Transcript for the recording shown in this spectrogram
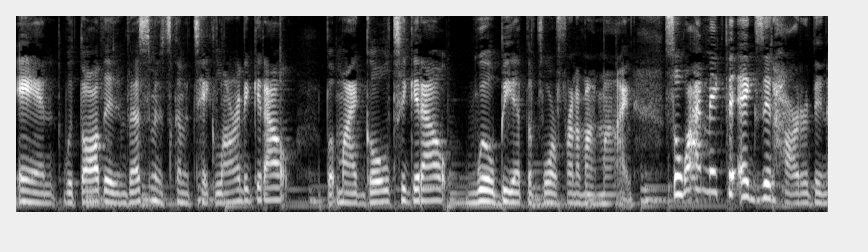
And with all the investment, it's going to take longer to get out. But my goal to get out will be at the forefront of my mind. So why make the exit harder than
